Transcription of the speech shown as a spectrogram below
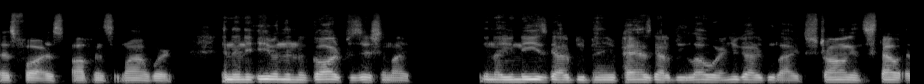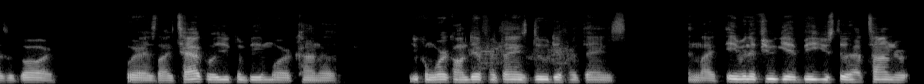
as far as offensive line work. And then even in the guard position, like, you know, your knees got to be bent, your pads got to be lower, and you got to be like strong and stout as a guard. Whereas like tackle, you can be more kind of, you can work on different things, do different things, and like even if you get beat, you still have time to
